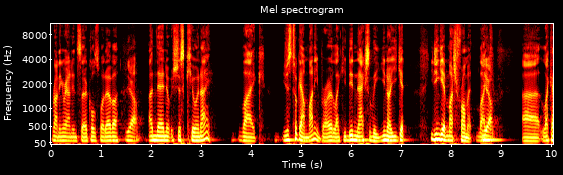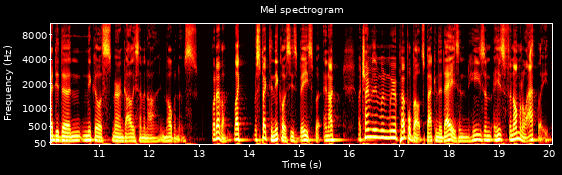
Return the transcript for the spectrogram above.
running around in circles whatever. Yeah. And then it was just Q&A. Like you just took our money, bro. Like you didn't actually, you know, you get you didn't get much from it. Like Yeah. uh, like I did the Nicholas Meregali seminar in Melbourne. It was whatever. Like respect to Nicholas, he's a beast. But and I I trained with him when we were purple belts back in the days, and he's a, he's a phenomenal athlete.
